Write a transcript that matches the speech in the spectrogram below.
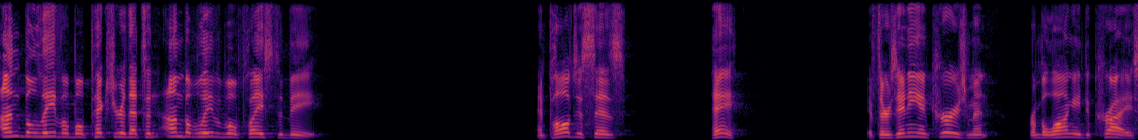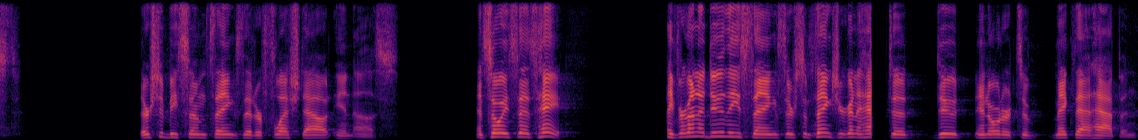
unbelievable picture. That's an unbelievable place to be. And Paul just says, hey, if there's any encouragement from belonging to Christ, there should be some things that are fleshed out in us. And so he says, hey, if you're going to do these things, there's some things you're going to have to do in order to make that happen.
